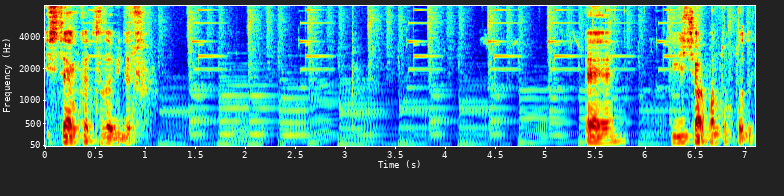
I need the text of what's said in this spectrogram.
İsteyen katılabilir. Ee, iyi çarpan topladık.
